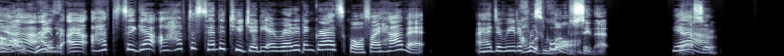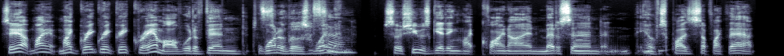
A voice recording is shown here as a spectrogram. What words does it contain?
Oh, Yeah, really? I, I, have to say, yeah, I'll have to send it to you, JD. I read it in grad school, so I have it. I had to read it I for would school. love to see that. Yeah, so, so yeah, my my great great great grandma would have been That's one of those awesome. women. So she was getting like quinine medicine and you know Mhm. supplies and stuff like that,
